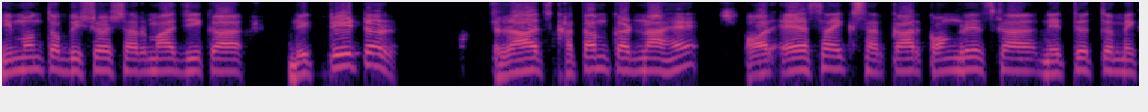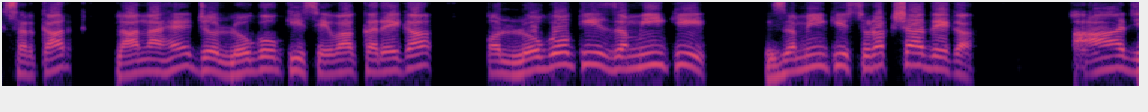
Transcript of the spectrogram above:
हिमंत बिश्व शर्मा जी का डिक्टेटर राज खत्म करना है और ऐसा एक सरकार, कांग्रेस का नेतृत्व में एक सरकार लाना है जो लोगों की सेवा करेगा और लोगों की ज़मीन की ज़मीन की सुरक्षा देगा। आज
